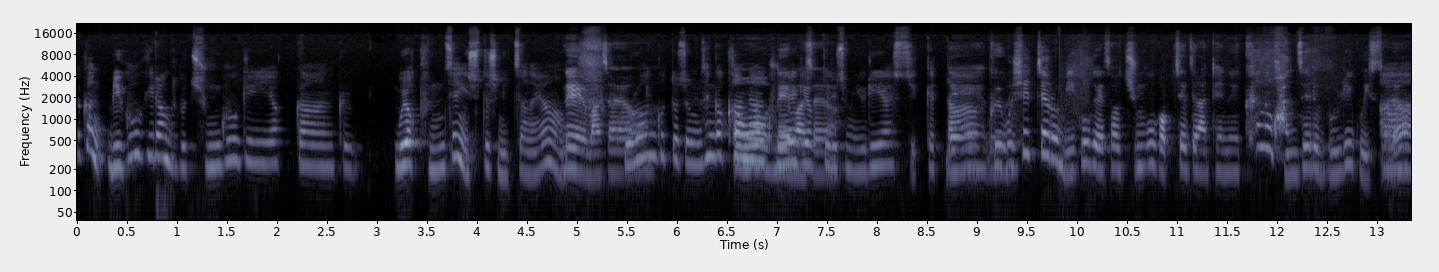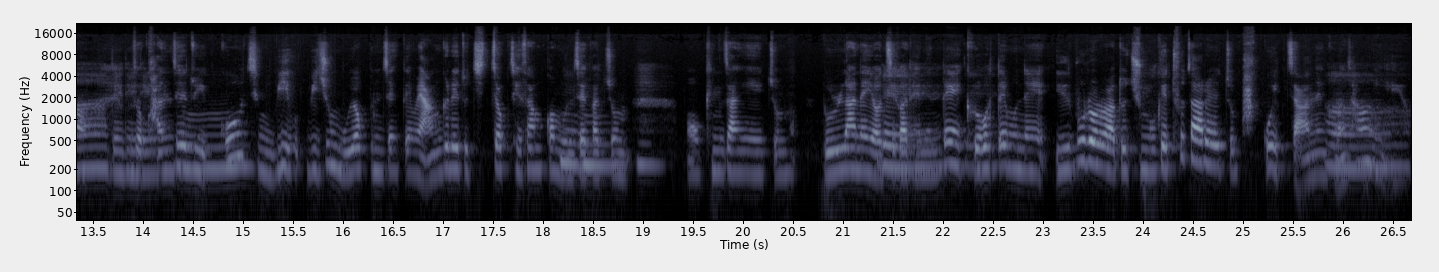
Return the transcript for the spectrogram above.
약간 미국이랑 그리고 중국이 약간 그 무역 분쟁 이슈도 좀 있잖아요. 네, 맞아요. 그런 것도 좀 생각하면 어, 국내 네, 맞아요. 기업들이 좀 유리할 수 네, 있겠다. 그리고 실제로 미국에서 중국 업체들한테는 큰 관세를 물리고 있어요. 아, 네네네. 그래서 관세도 있고 음. 지금 미, 미중 무역 분쟁 때문에 안 그래도 지적 재산권 문제가 음, 좀 음. 어, 굉장히 좀 논란의 여지가 네, 되는데 네. 그것 때문에 일부러라도 중국의 투자를 좀 받고 있지 않은 그런 아, 상황이에요.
